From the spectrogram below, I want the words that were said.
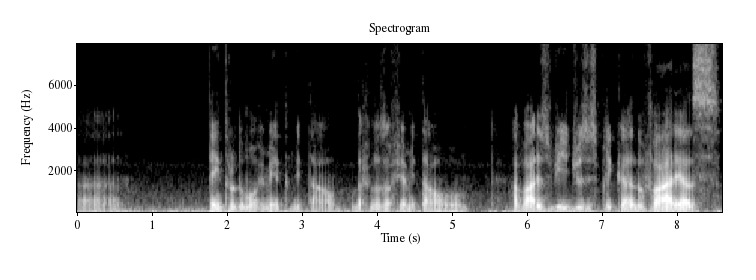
ah, dentro do movimento mital, da filosofia mital, há vários vídeos explicando várias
